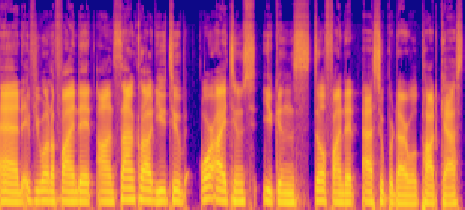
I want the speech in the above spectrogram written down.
and if you want to find it on SoundCloud, YouTube, or iTunes, you can still find it as Super Dario World Podcast.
